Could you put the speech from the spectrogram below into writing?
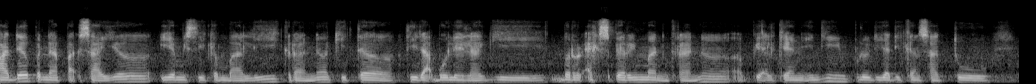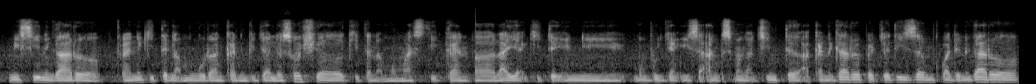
Pada pendapat saya, ia mesti kembali kerana kita tidak boleh lagi bereksperimen kerana PLKN ini perlu dijadikan satu misi negara kerana kita nak mengurangkan gejala sosial kita nak memastikan uh, rakyat kita ini mempunyai semangat cinta akan negara patriotism kepada negara.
